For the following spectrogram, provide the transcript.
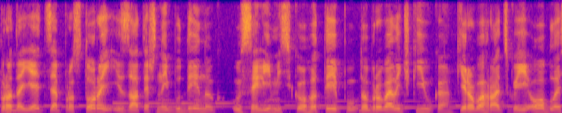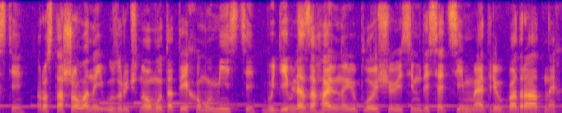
Продається просторий і затишний будинок у селі міського типу Добровеличківка Кіровоградської області, розташований у зручному та тихому місці. Будівля загальною площею 77 метрів квадратних,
